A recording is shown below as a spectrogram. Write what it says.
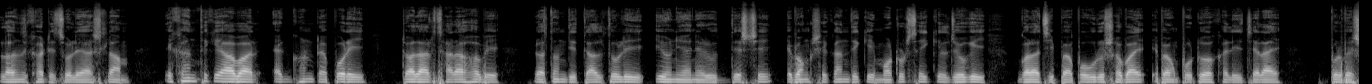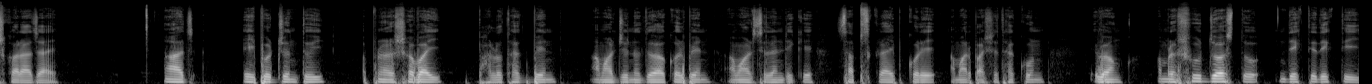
লঞ্চঘাটে চলে আসলাম। এখান থেকে আবার এক ঘণ্টা পরেই ট্রলার ছাড়া হবে রতনদি তালতলি ইউনিয়নের উদ্দেশ্যে এবং সেখান থেকে মোটরসাইকেল যোগেই গলাচিপা পৌরসভায় এবং পটুয়াখালী জেলায় প্রবেশ করা যায়। আজ এই পর্যন্তই। আপনারা সবাই ভালো থাকবেন। আমার জন্য দোয়া করবেন। আমার চ্যানেলটিকে সাবস্ক্রাইব করে আমার পাশে থাকুন এবং আমরা সূর্য অস্ত দেখতে দেখতেই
